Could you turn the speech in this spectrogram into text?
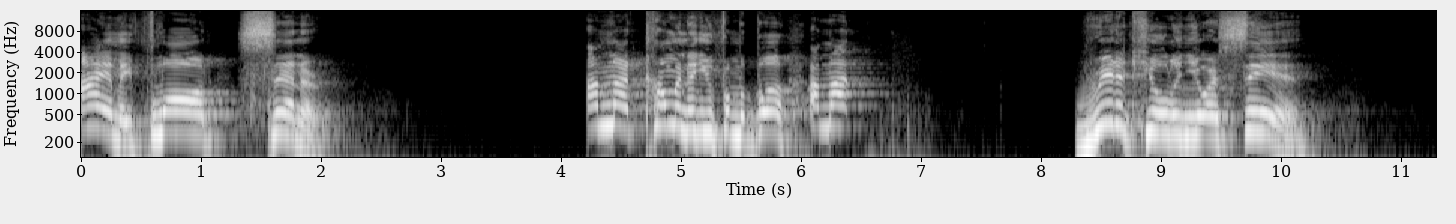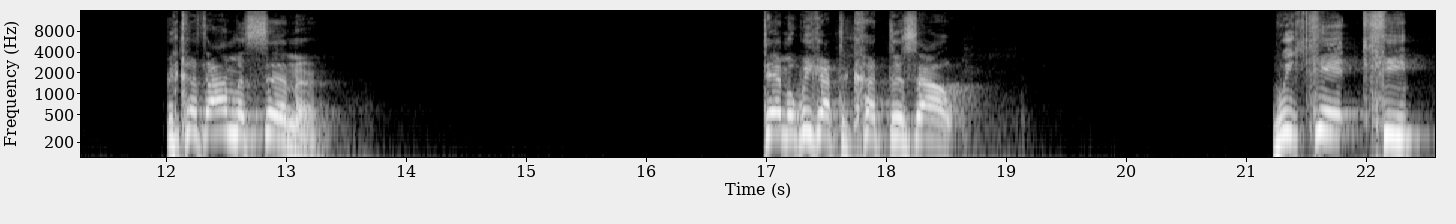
I am a flawed sinner. I'm not coming to you from above. I'm not ridiculing your sin because I'm a sinner. Damn it, we got to cut this out. We can't keep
